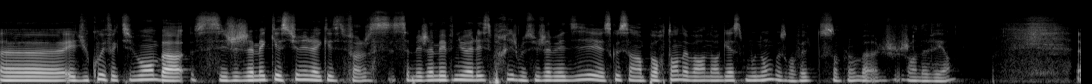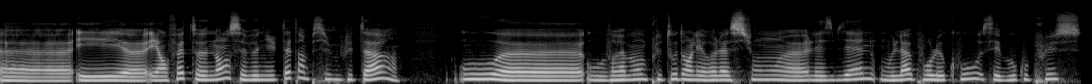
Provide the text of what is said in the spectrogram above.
Euh, et du coup, effectivement, bah, j'ai jamais questionné la question. Enfin, ça m'est jamais venu à l'esprit. Je me suis jamais dit est-ce que c'est important d'avoir un orgasme ou non? Parce qu'en fait, tout simplement, bah, j'en avais un. Euh, et, euh, et en fait, non, c'est venu peut-être un petit peu plus tard, ou euh, vraiment plutôt dans les relations lesbiennes, où là, pour le coup, c'est beaucoup plus.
